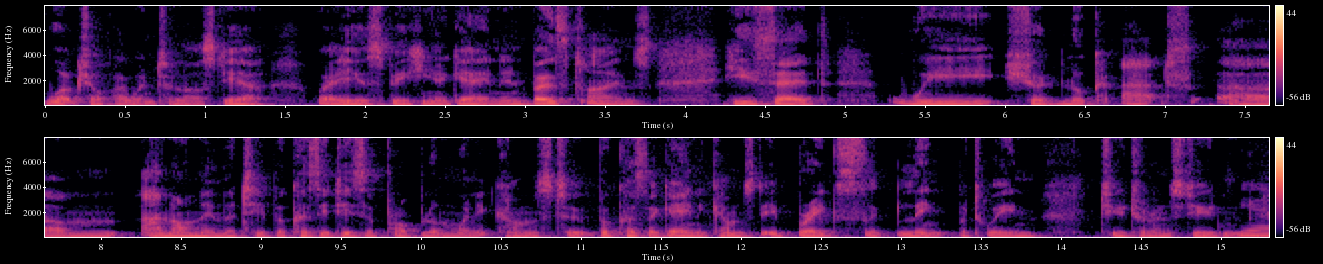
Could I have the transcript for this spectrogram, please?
workshop I went to last year where he is speaking again. In both times, he said, we should look at um, anonymity because it is a problem when it comes to because again it comes to, it breaks the link between tutor and student Yeah.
